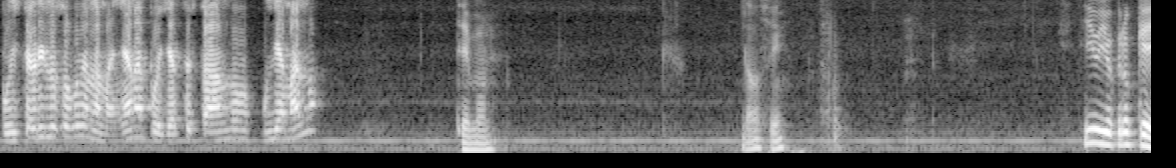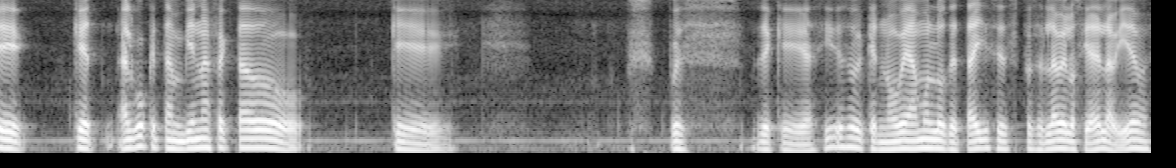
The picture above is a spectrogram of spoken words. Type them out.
pudiste abrir los ojos en la mañana, pues ya te está dando un día más, ¿no? No, sí. Y yo creo que, que algo que también ha afectado que pues de que así de eso de que no veamos los detalles es pues es la velocidad de la vida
